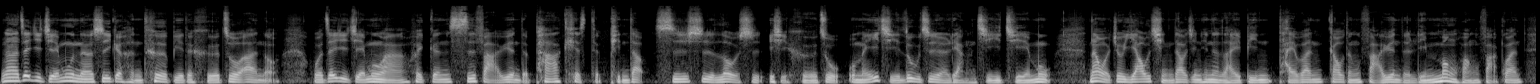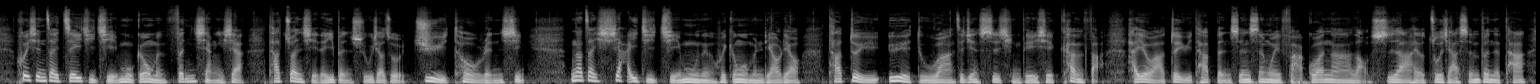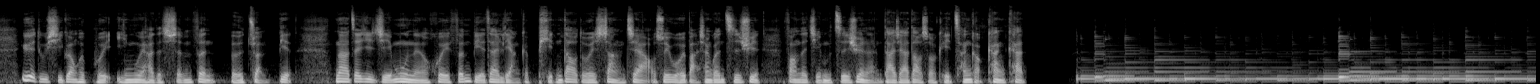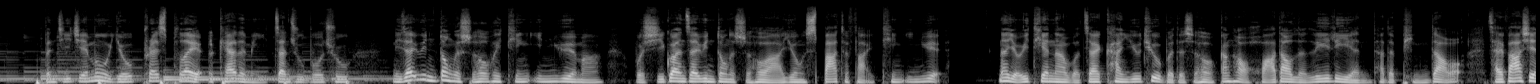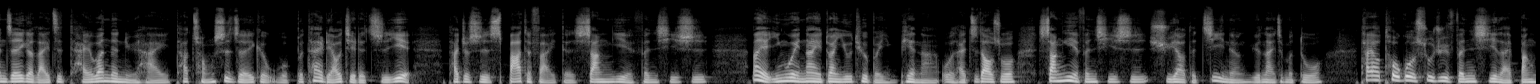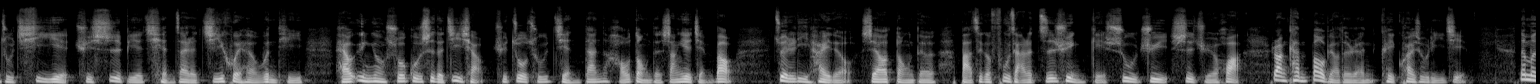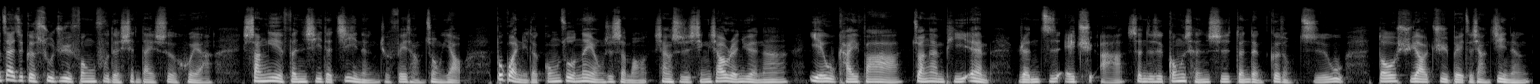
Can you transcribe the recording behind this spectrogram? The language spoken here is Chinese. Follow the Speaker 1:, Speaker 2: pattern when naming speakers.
Speaker 1: 那这集节目呢，是一个很特别的合作案哦。我这集节目啊，会跟司法院的 Podcast 频道“私事陋室”一起合作，我们一起录制了两集节目。那我就邀请到今天的来宾，台湾高等法院的林梦煌法官，会先在这一集节目跟我们分享一下他撰写的一本书，叫做《剧透人性》。那在下一集节目呢，会跟我们聊聊他对于阅读啊这件事情的一些看法，还有啊，对于他本身身为法官啊、老师啊，还有作家。身份的他，阅读习惯会不会因为他的身份而转变？那这期节目呢，会分别在两个频道都会上架，所以我会把相关资讯放在节目资讯栏，大家到时候可以参考看看。本集节目由 Press Play Academy 赞助播出。你在运动的时候会听音乐吗？我习惯在运动的时候啊，用 Spotify 听音乐。那有一天呢，我在看 YouTube 的时候，刚好滑到了 Lilian 她的频道哦，才发现这一个来自台湾的女孩，她从事着一个我不太了解的职业，她就是 Spotify 的商业分析师。那也因为那一段 YouTube 影片呢，我才知道说，商业分析师需要的技能原来这么多。他要透过数据分析来帮助企业去识别潜在的机会还有问题，还要运用说故事的技巧去做出简单好懂的商业简报。最厉害的哦，是要懂得把这个复杂的资讯给数据视觉化，让看报表的人可以快速理解。那么，在这个数据丰富的现代社会啊，商业分析的技能就非常重要。不管你的工作内容是什么，像是行销人员啊、业务开发啊、专案 PM、人资 HR，甚至是工程师等等各种职务，都需要具备这项技能。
